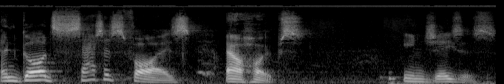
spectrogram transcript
And God satisfies our hopes in Jesus.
